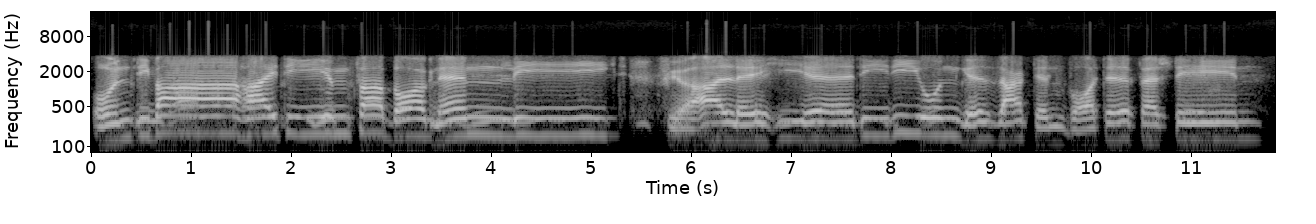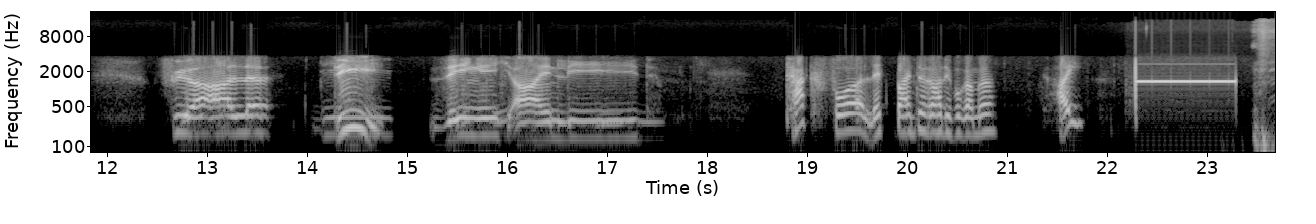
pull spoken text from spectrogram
und die Wahrheit, die im Verborgenen liegt. Für alle hier, die die ungesagten Worte verstehen. Für alle die sing ich ein Lied. Takk for lettbeinte radioprogrammet. Hei!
